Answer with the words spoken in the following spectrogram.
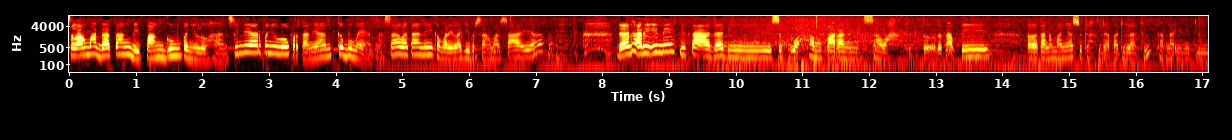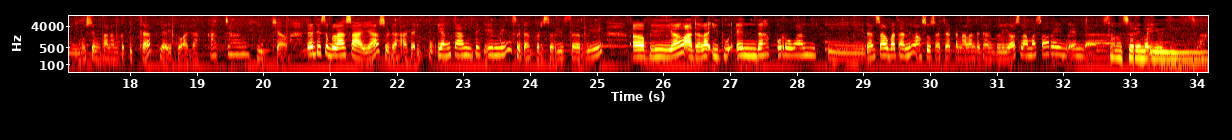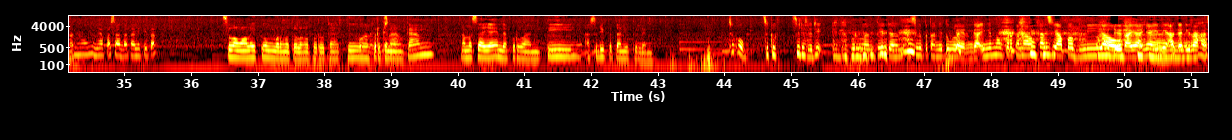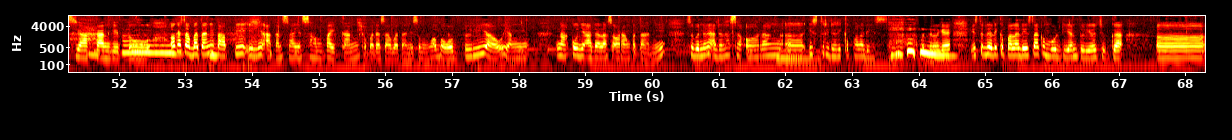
Selamat datang di panggung penyuluhan Sindiar Penyuluh Pertanian Kebumen. Nah, sahabat tani, kembali lagi bersama saya. Dan hari ini kita ada di sebuah hamparan sawah gitu. Tetapi uh, tanamannya sudah tidak padi lagi karena ini di musim tanam ketiga yaitu ada kacang hijau. Dan di sebelah saya sudah ada ibu yang cantik ini sudah berseri-seri. Uh, beliau adalah Ibu Endah Purwanti dan sahabat tani langsung saja kenalan dengan beliau. Selamat sore Ibu Endah. Selamat sore Mbak Yuni. Silahkan mau menyapa sahabat tani kita. Assalamualaikum warahmatullahi wabarakatuh. Perkenalkan, nama saya Endah Purwanti, asli petani Tulen. Cukup. Cukup. Sudah. Jadi Endah Purwanti dan asli petani Tulen. Nggak ingin memperkenalkan siapa beliau. Aduh. Kayaknya ini agak dirahasiakan gitu. Oke sahabat tani, tapi ini akan saya sampaikan kepada sahabat tani semua bahwa beliau yang ngakunya adalah seorang petani, sebenarnya adalah seorang hmm. uh, istri dari kepala desa. Betul guys? Istri dari kepala desa kemudian beliau juga uh,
